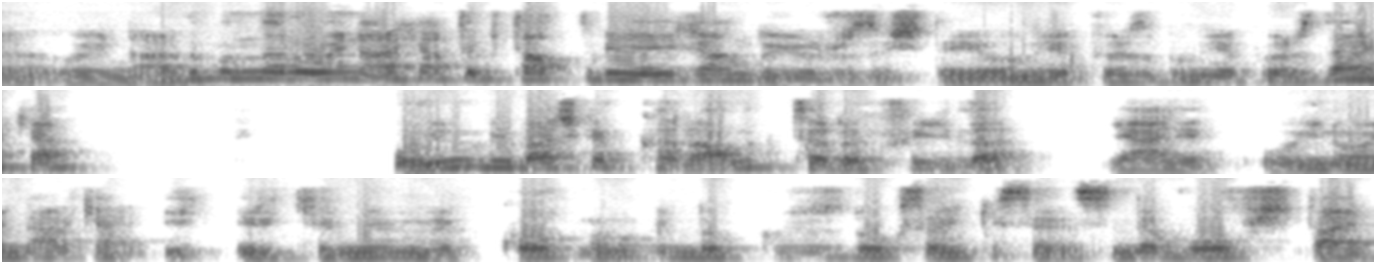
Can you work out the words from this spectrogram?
oyunlardı. Bunları oynarken tabii tatlı bir heyecan duyuyoruz. İşte onu yapıyoruz, bunu yapıyoruz derken oyunun bir başka karanlık tarafıyla yani oyun oynarken ilk irkilmem ve korkmamı 1992 senesinde Wolfenstein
